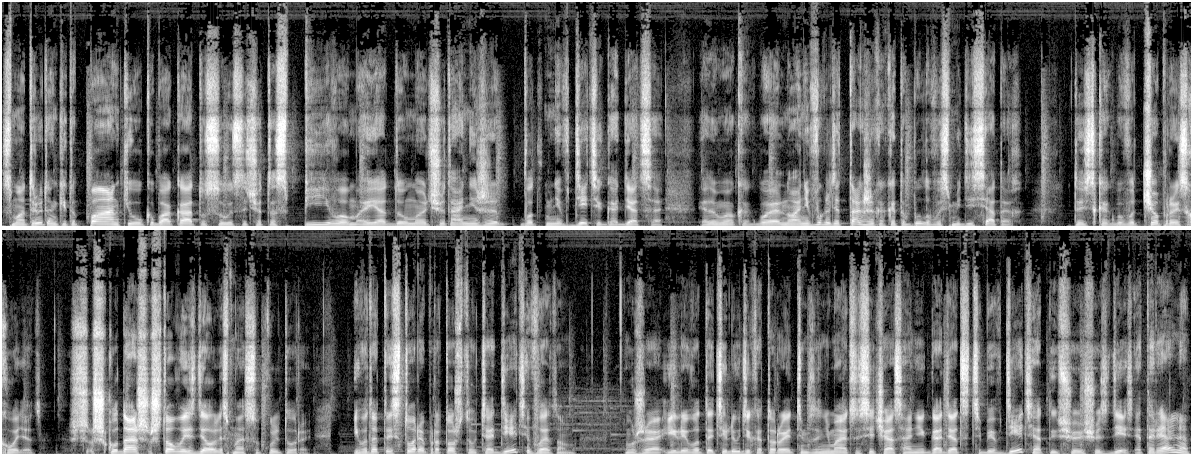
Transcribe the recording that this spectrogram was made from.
смотрю, там какие-то панки у кабака тусуются, что-то с пивом, и я думаю, что-то они же вот мне в дети годятся. Я думаю, как бы, ну, они выглядят так же, как это было в 80-х. То есть, как бы, вот что происходит? Ш куда, что вы сделали с моей субкультурой? И вот эта история про то, что у тебя дети в этом уже, или вот эти люди, которые этим занимаются сейчас, они годятся тебе в дети, а ты все еще здесь. Это реально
